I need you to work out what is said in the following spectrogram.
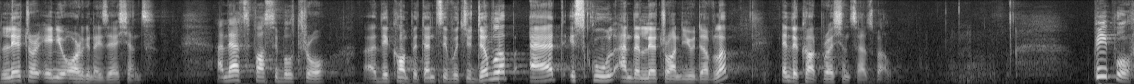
later in your organizations. And that's possible through uh, the competency which you develop at school and then later on you develop in the corporations as well. People,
